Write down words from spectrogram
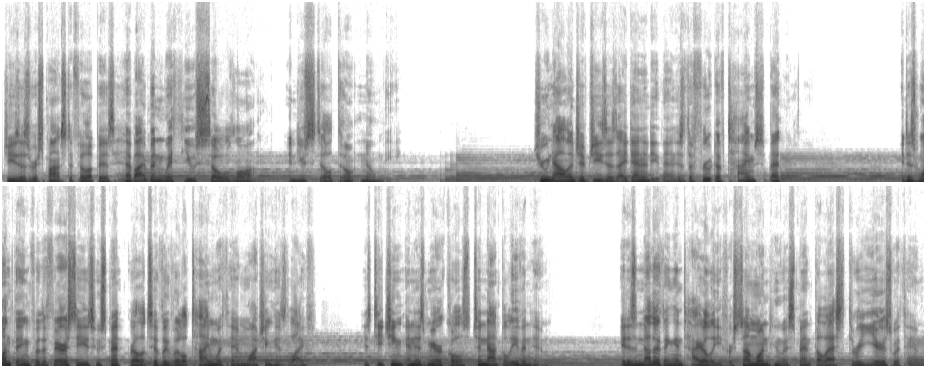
Jesus' response to Philip is, Have I been with you so long, and you still don't know me? True knowledge of Jesus' identity, then, is the fruit of time spent with him. It is one thing for the Pharisees who spent relatively little time with him watching his life, his teaching, and his miracles to not believe in him. It is another thing entirely for someone who has spent the last three years with him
